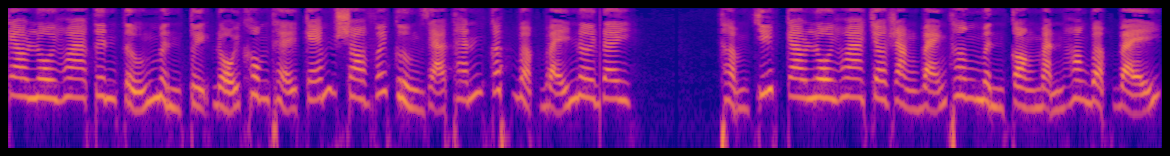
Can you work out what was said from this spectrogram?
Cao lôi hoa tin tưởng mình tuyệt đối không thể kém so với cường giả thánh cấp bậc 7 nơi đây. Thậm chí cao lôi hoa cho rằng bản thân mình còn mạnh hơn bậc 7.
